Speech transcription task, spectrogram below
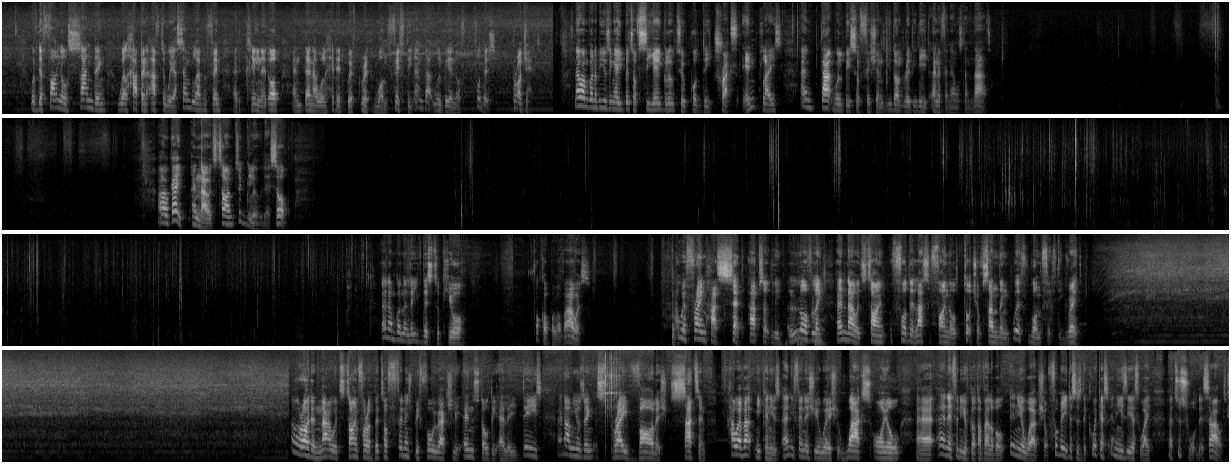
With the final sanding will happen after we assemble everything and clean it up and then I will hit it with grit 150 and that will be enough for this project. Now I'm going to be using a bit of CA glue to put the tracks in place and that will be sufficient. You don't really need anything else than that. Okay, and now it's time to glue this up. And I'm going to leave this to cure for a couple of hours. Our frame has set absolutely lovely and now it's time for the last final touch of sanding with 150 grit. Alright and now it's time for a bit of finish before we actually install the LEDs and I'm using spray varnish satin. However, you can use any finish you wish, wax, oil, uh, anything you've got available in your workshop. For me, this is the quickest and easiest way uh, to sort this out.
